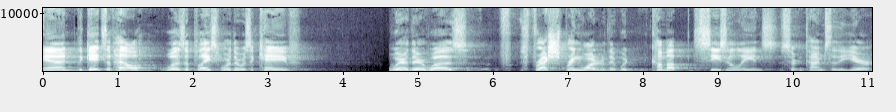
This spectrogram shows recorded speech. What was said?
And the gates of hell was a place where there was a cave where there was f- fresh spring water that would come up seasonally in certain times of the year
